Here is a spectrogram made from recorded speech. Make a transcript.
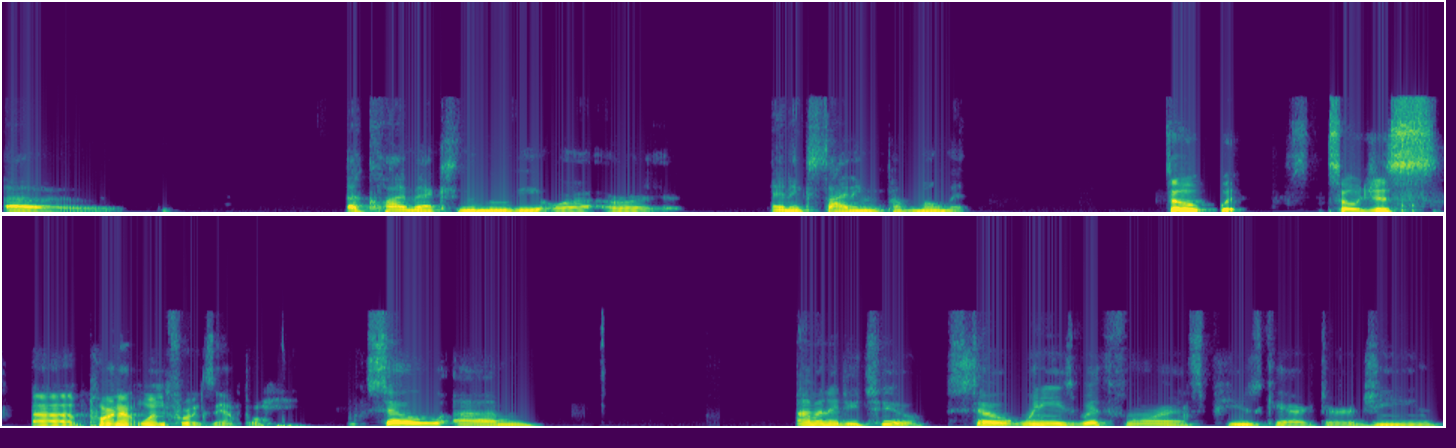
uh, a climax in the movie or or an exciting moment. So, so just uh, point out one for example. So, um, I'm gonna do two. So when he's with Florence Pugh's character Jean,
